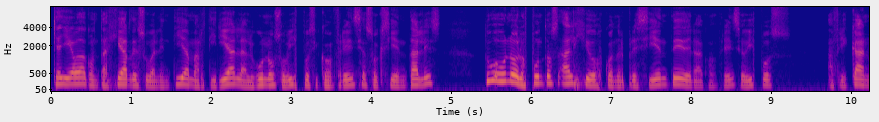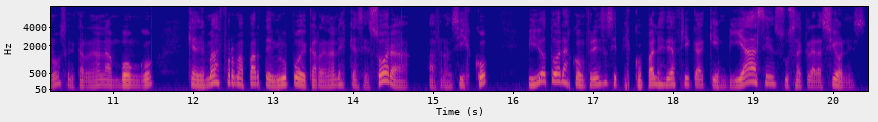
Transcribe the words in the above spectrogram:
que ha llegado a contagiar de su valentía martirial a algunos obispos y conferencias occidentales, tuvo uno de los puntos álgidos cuando el presidente de la Conferencia de Obispos Africanos, el cardenal Ambongo, que además forma parte del grupo de cardenales que asesora a Francisco, pidió a todas las conferencias episcopales de África que enviasen sus aclaraciones.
